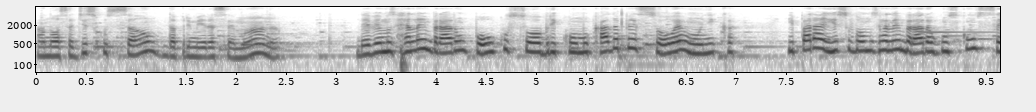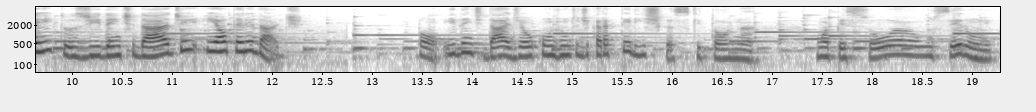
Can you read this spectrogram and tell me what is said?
a nossa discussão da primeira semana, devemos relembrar um pouco sobre como cada pessoa é única e, para isso, vamos relembrar alguns conceitos de identidade e alteridade. Bom, identidade é o conjunto de características que torna uma pessoa um ser único.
